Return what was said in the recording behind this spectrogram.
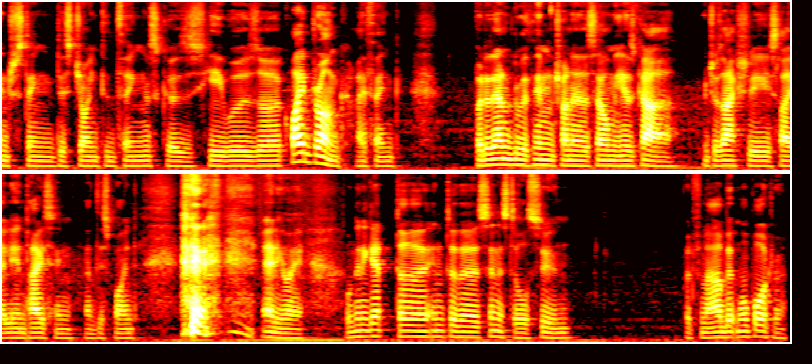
interesting, disjointed things because he was uh, quite drunk, I think. But it ended with him trying to sell me his car, which was actually slightly enticing at this point. anyway, we're gonna get uh, into the Cinestill soon, but for now, a bit more portrait.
